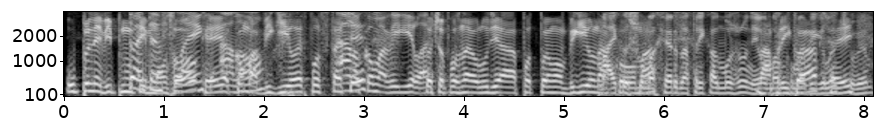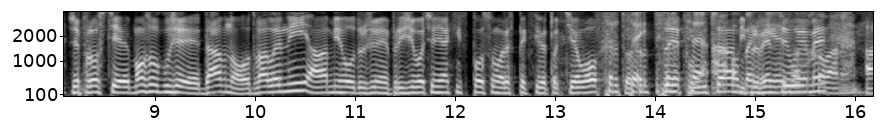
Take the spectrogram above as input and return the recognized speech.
úplne To vypnutý je ten mozog, slang, hej, áno. koma vigíle v podstate. Áno, koma vigíle. To, čo poznajú ľudia pod pojmom vigílna Michael koma. Schumacher napríklad možno, nie? On mal Napríklad, koma vigile, hej, čo viem. že proste mozog už je dávno odvalený, ale my ho udržujeme pri živote nejakým spôsobom, respektíve to telo, Srdce- to srdce, srdce plúca, my preventilujeme a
